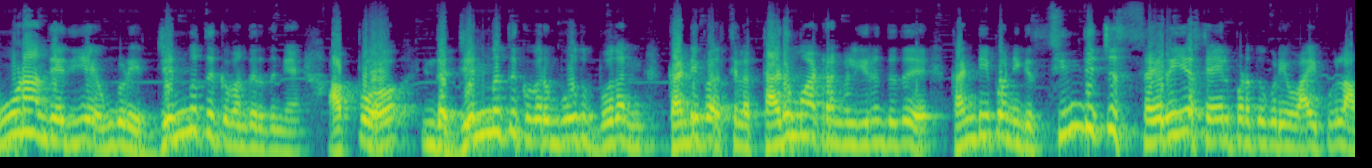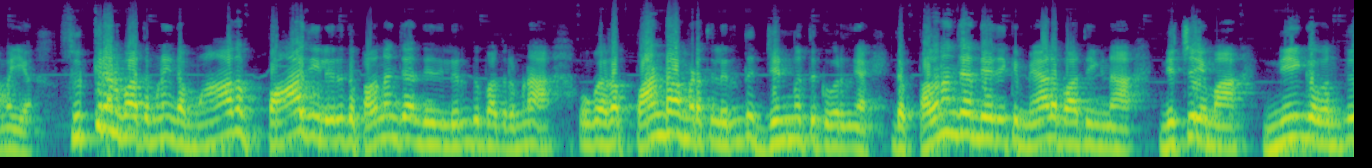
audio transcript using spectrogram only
மூணாம் தேதியே உங்களுடைய ஜென்மத்துக்கு வந்துருதுங்க. அப்போ இந்த ஜென்மத்துக்கு வரும்போது புதன் கண்டிப்பா சில தடுமாற்றங்கள் இருந்தது. கண்டிப்பா நீங்க சிந்திச்சு சரியா செயல்படுத்தக்கூடிய வாய்ப்புகள் அமையும். சுக்கிரன் பார்த்தோம்னா இந்த மாதம் பாதியில இருந்து பதினஞ்சாம் தேதியிலிருந்து பார்த்தோம்னா உங்களோட பன்னெண்டாம் இடத்திலிருந்து ஜென்மத்துக்கு வருதுங்க. இந்த பதினஞ்சாம் தேதிக்கு மேல பாத்தீங்கன்னா நிச்சயமா நீங்க வந்து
